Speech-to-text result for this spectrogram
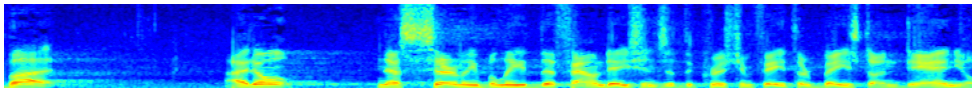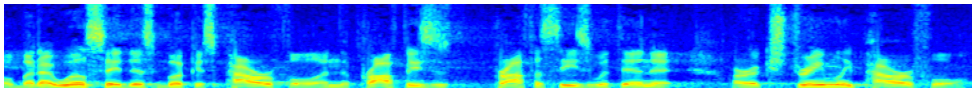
But I don't necessarily believe the foundations of the Christian faith are based on Daniel, but I will say this book is powerful, and the prophecies, prophecies within it are extremely powerful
